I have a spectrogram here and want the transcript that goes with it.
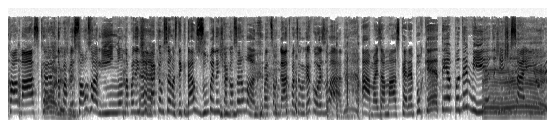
com a máscara, Olha, dá pra ver gente. só os olhinhos, dá pra identificar que é um ser humano. Você tem que dar zoom pra identificar que é um ser humano. Pode ser um gato, pode ser qualquer coisa do lado. Ah, mas a máscara é porque tem a pandemia, a gente É, saiu e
